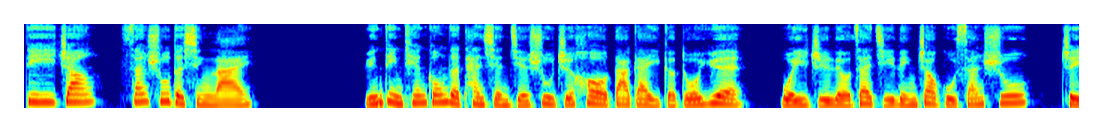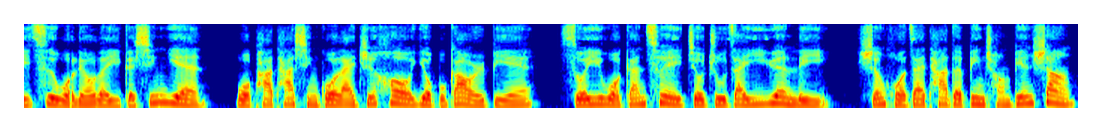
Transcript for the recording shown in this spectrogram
第一章，三叔的醒来。云顶天宫的探险结束之后，大概一个多月，我一直留在吉林照顾三叔。这一次我留了一个心眼，我怕他醒过来之后又不告而别，所以我干脆就住在医院里，生活在他的病床边上。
